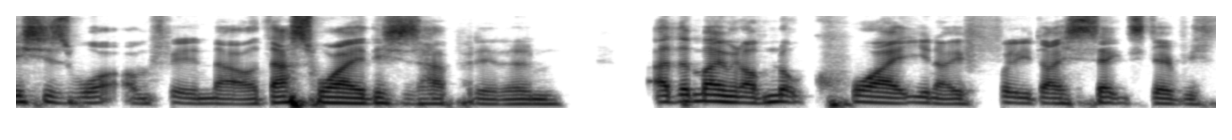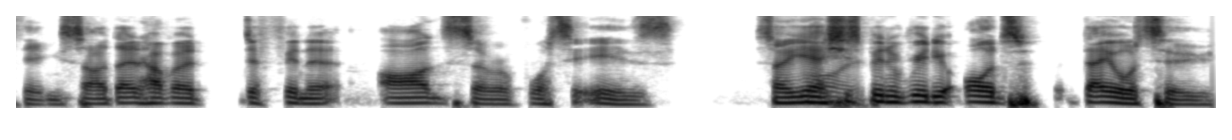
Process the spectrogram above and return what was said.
this is what i'm feeling now that's why this is happening and at the moment I've not quite, you know, fully dissected everything. So I don't have a definite answer of what it is. So yeah, it's just been a really odd day or two.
